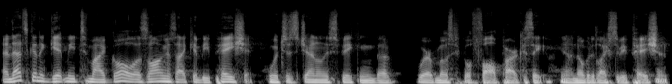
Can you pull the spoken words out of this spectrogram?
and that's going to get me to my goal as long as i can be patient which is generally speaking the where most people fall apart because you know nobody likes to be patient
